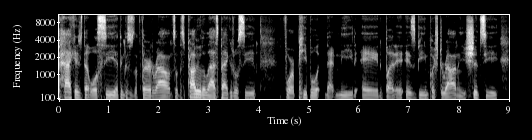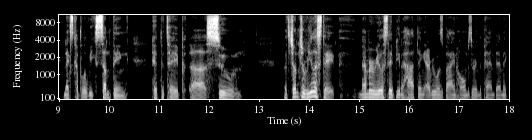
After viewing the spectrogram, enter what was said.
package that we'll see. I think this is the third round so this is probably the last package we'll see for people that need aid but it is being pushed around and you should see next couple of weeks something hit the tape uh, soon. Let's jump to real estate. Remember real estate being a hot thing? Everyone's buying homes during the pandemic.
